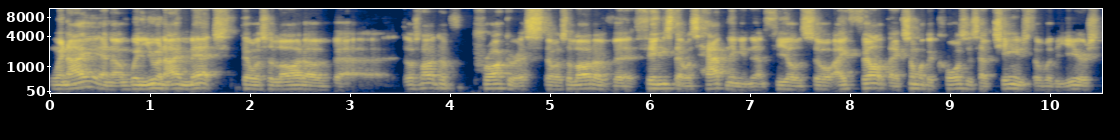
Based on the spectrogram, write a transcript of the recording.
when I, and uh, when you and I met, there was a lot of, uh, there was a lot of progress. There was a lot of uh, things that was happening in that field. So I felt like some of the courses have changed over the years.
